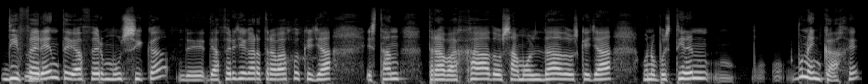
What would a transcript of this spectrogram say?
diferente de hacer música, de, de hacer llegar trabajos que ya están trabajados, amoldados, que ya, bueno, pues tienen un encaje,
